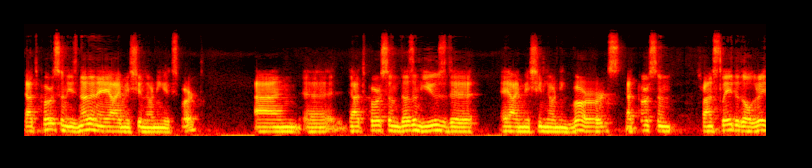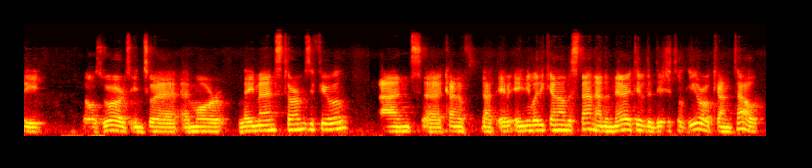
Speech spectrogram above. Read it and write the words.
That person is not an AI machine learning expert, and uh, that person doesn't use the AI machine learning words. That person translated already those words into a, a more layman's terms, if you will, and uh, kind of that anybody can understand. And the narrative the digital hero can tell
